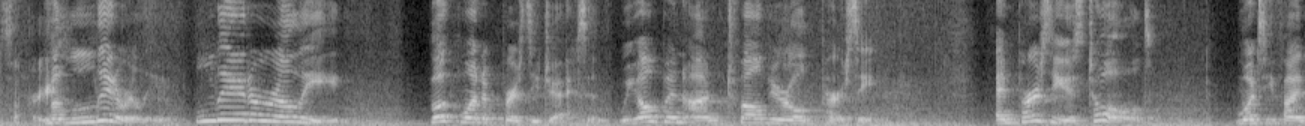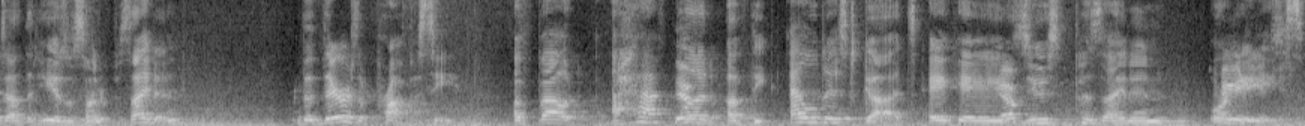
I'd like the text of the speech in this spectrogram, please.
Sorry. But literally, literally, book one of Percy Jackson. We open on 12 year old Percy. And Percy is told, once he finds out that he is a son of Poseidon, that there is a prophecy about a half blood Yep. of the eldest gods, aka Yep. Zeus, Poseidon, or Hades. Hades.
